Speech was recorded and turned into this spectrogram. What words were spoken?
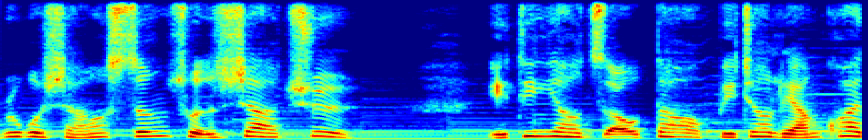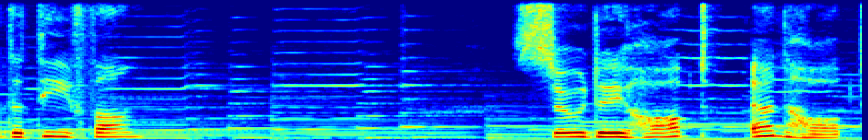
如果想要生存下去，一定要找到比较凉快的地方。So they hopped and hopped.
